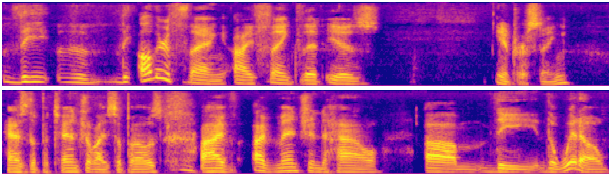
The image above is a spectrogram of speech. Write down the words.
the, the the other thing I think that is interesting has the potential, I suppose. I've I've mentioned how um, the the widow,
